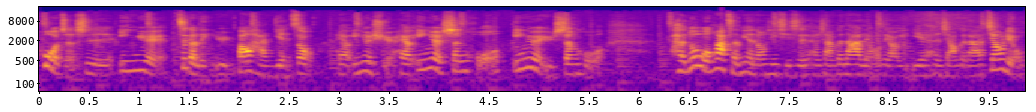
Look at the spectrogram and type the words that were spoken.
或者是音乐这个领域，包含演奏，还有音乐学，还有音乐生活、音乐与生活。很多文化层面的东西，其实很想跟大家聊聊，也很想要跟大家交流，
